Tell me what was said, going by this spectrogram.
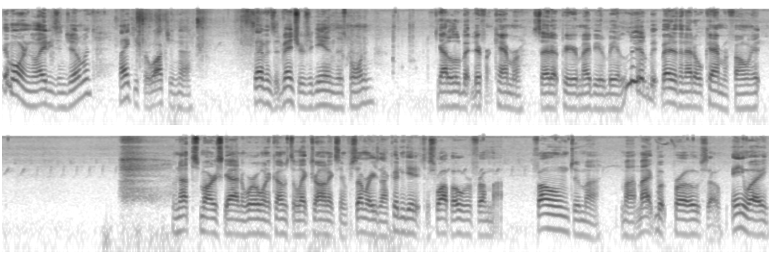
Good morning, ladies and gentlemen. Thank you for watching uh, Seven's Adventures again this morning. Got a little bit different camera set up here. Maybe it'll be a little bit better than that old camera phone. It. I'm not the smartest guy in the world when it comes to electronics, and for some reason I couldn't get it to swap over from my phone to my my MacBook Pro. So anyway,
